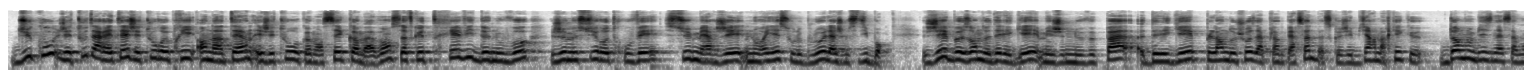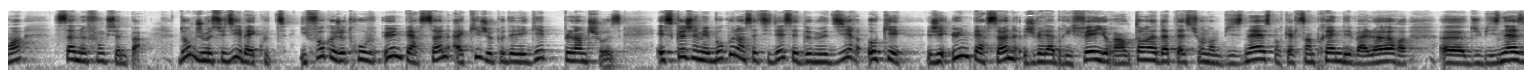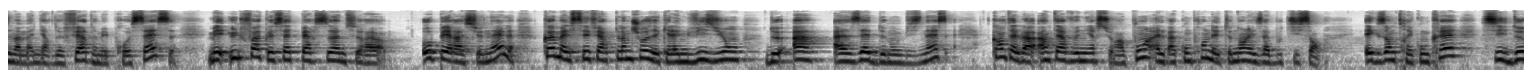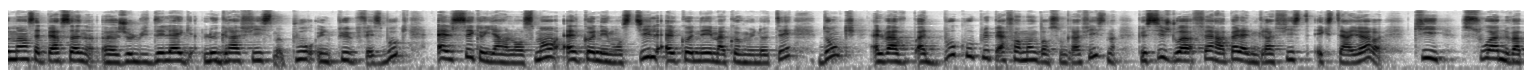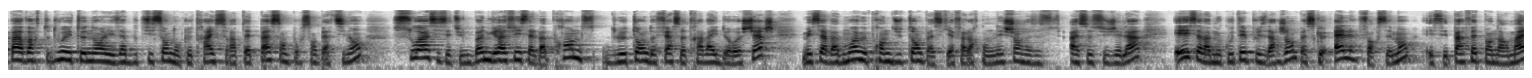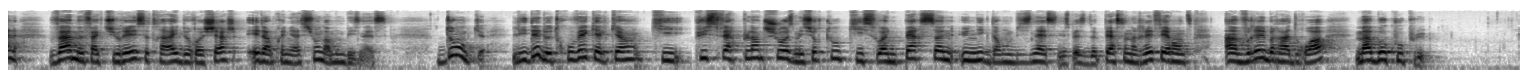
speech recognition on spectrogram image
Du coup, j'ai tout arrêté, j'ai tout repris en interne et j'ai tout recommencé comme avant, sauf que très vite de nouveau, je me suis retrouvée submergée, noyée sous le boulot et là je me suis dit bon, j'ai besoin de déléguer, mais je ne veux pas déléguer plein de choses à plein de personnes parce que j'ai bien remarqué que dans mon business à moi, ça ne fonctionne pas. Donc je me suis dit, eh ben, écoute, il faut que je trouve une personne à qui je peux déléguer plein de choses. Et ce que j'aimais beaucoup dans cette idée, c'est de me dire, ok, j'ai une personne, je vais la briefer, il y aura un temps d'adaptation dans le business pour qu'elle s'imprègne des valeurs euh, du business, de ma manière de faire, de mes process. Mais une fois que cette personne sera opérationnelle, comme elle sait faire plein de choses et qu'elle a une vision de A à Z de mon business, quand elle va intervenir sur un point, elle va comprendre les tenants, les aboutissants. Exemple très concret, si demain cette personne, euh, je lui délègue le graphisme pour une pub Facebook, elle sait qu'il y a un lancement, elle connaît mon style, elle connaît ma communauté, donc elle va être beaucoup plus performante dans son graphisme que si je dois faire appel à une graphiste extérieure qui soit ne va pas avoir tous les tenants et les aboutissants, donc le travail sera peut-être pas 100% pertinent, soit si c'est une bonne graphiste, elle va prendre le temps de faire ce travail de recherche, mais ça va moi me prendre du temps parce qu'il va falloir qu'on échange à ce sujet-là et ça va me coûter plus d'argent parce que elle, forcément, et c'est parfaitement normal, va me facturer ce travail de recherche et d'imprégnation dans mon business. Donc, l'idée de trouver quelqu'un qui puisse faire plein de choses, mais surtout qui soit une personne unique dans mon business, une espèce de personne référente, un vrai bras droit, m'a beaucoup plu.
